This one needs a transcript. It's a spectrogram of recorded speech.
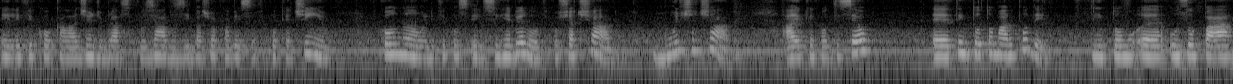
ele ficou caladinho de braços cruzados e baixou a cabeça ficou quietinho? Ficou não, ele, ficou, ele se rebelou, ficou chateado, muito chateado. Aí o que aconteceu? é, tentou tomar o poder, tentou é, usurpar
